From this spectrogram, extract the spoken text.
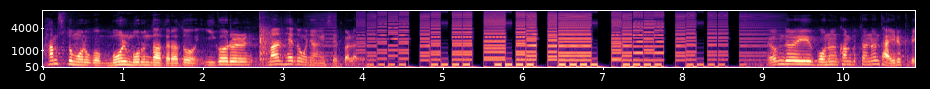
함수도 모르고 뭘 모른다 하더라도 이거를만 해도 그냥 엑셀 빨라. 여러분들이 보는 컴퓨터는 다 이렇게 돼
